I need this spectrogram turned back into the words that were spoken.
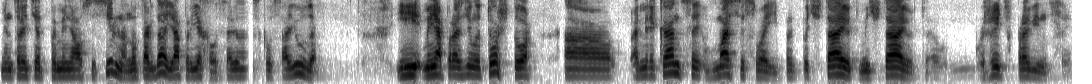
менталитет поменялся сильно, но тогда я приехал из Советского Союза, и меня поразило то, что а, американцы в массе своей предпочитают, мечтают э, жить в провинции.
